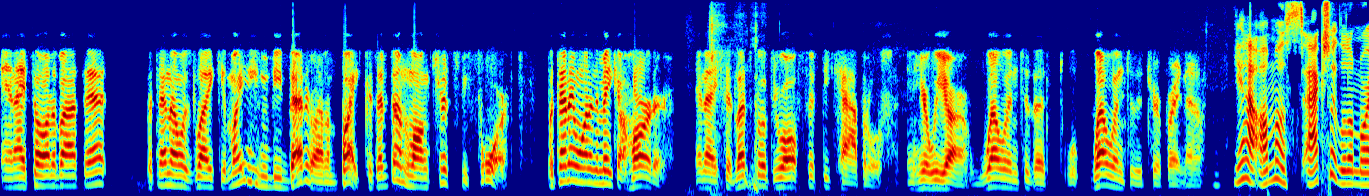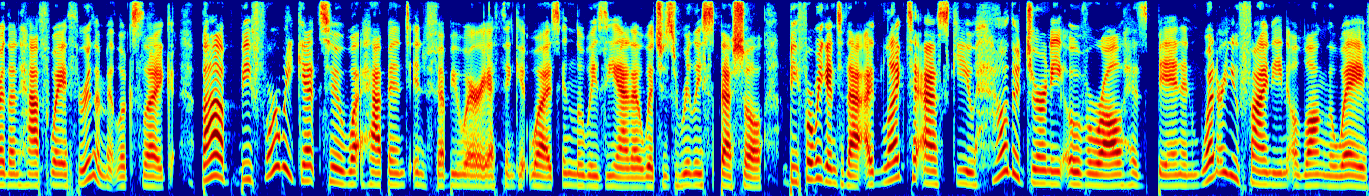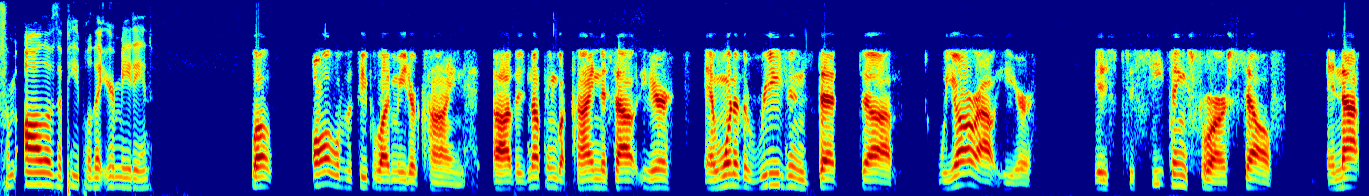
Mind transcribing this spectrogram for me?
and I thought about that, but then I was like, it might even be better on a bike because I've done long trips before. But then I wanted to make it harder, and I said, let's go through all 50 capitals, and here we are, well into the well into the trip right now. Yeah, almost actually a little more than halfway through them, it looks like. Bob, before we get to what happened in February, I think it was in Louisiana, which is really special, before we get into that, I'd like to ask you how the journey overall has been and what are you finding along the way from all of the people that you're meeting? Well, all of the people I meet are kind. Uh, there's nothing but kindness out here, and one of the reasons that uh, we are out here is to see things for ourselves and not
